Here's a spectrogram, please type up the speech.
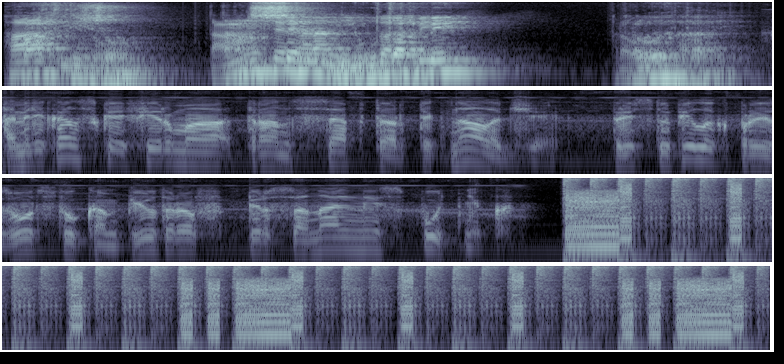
Parkinson. Tanssena Ньютарби. Ройхари. Американская фирма Transceptor Technology приступила к производству компьютеров «Персональный спутник». Thank you.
